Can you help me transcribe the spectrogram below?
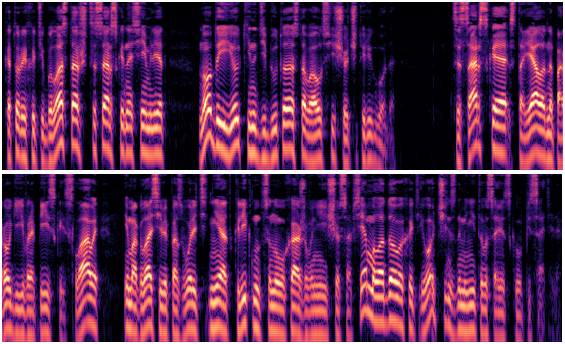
которая хоть и была старше цесарской на семь лет, но до ее кинодебюта оставалось еще четыре года. Цесарская стояла на пороге европейской славы и могла себе позволить не откликнуться на ухаживание еще совсем молодого, хоть и очень знаменитого советского писателя.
